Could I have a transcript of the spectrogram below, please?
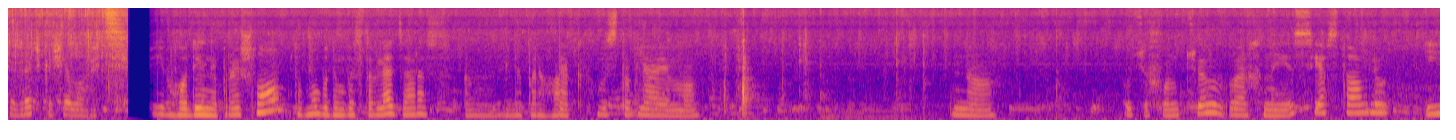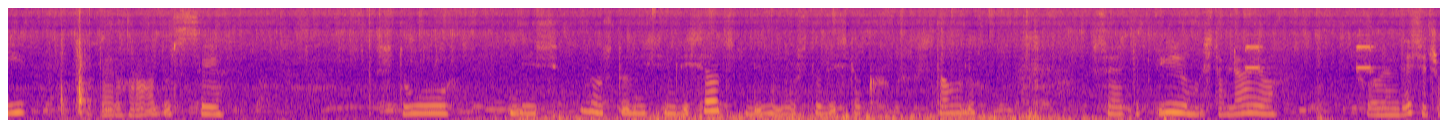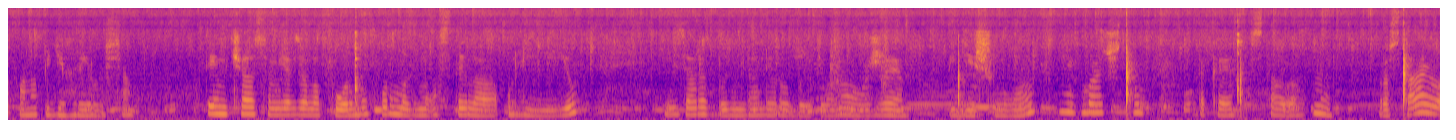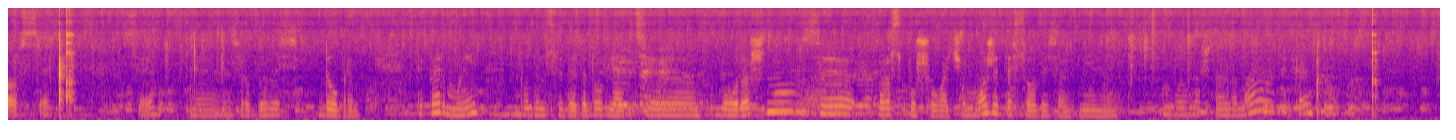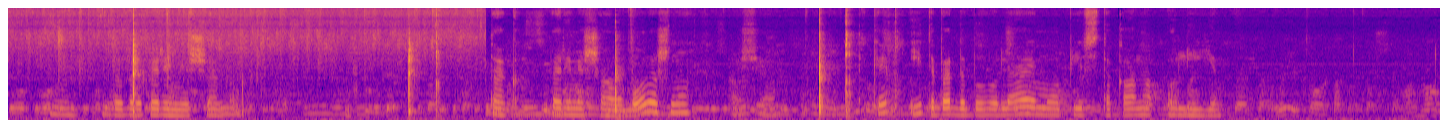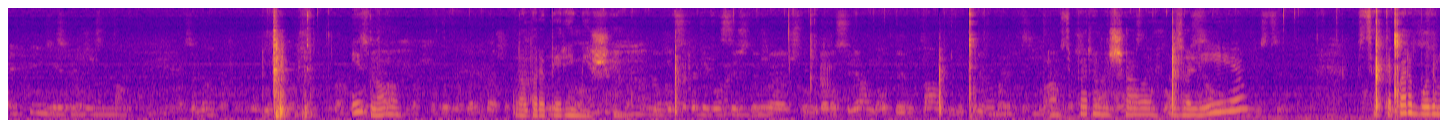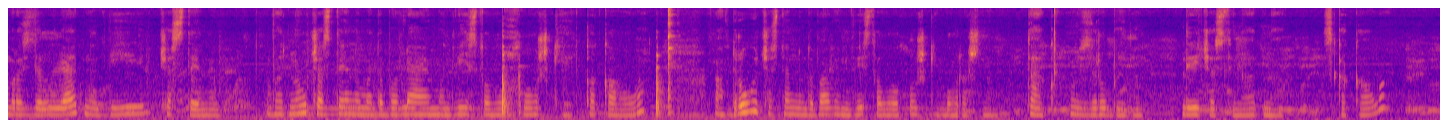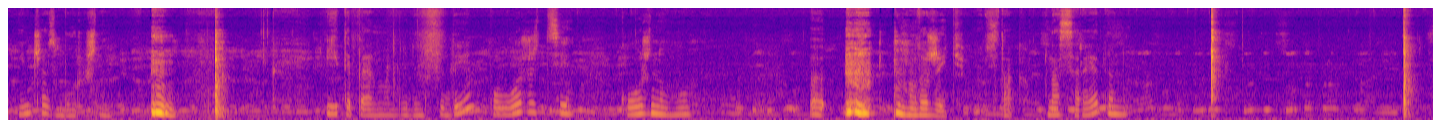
коротше, гречка ще вариться. Пів години пройшло, тому будемо виставляти зараз е, для пирога. Так, виставляємо на оцю функцію вверх-низ я ставлю і тепер градуси 100 десь, ну 180, 190 десь так ставлю. Все, і виставляю хвилин 10, щоб воно підігрілося. Тим часом я взяла форму, форму змастила олією. І зараз будемо далі робити. Воно вже підійшло, як бачите. Таке стало, ну, розтаяло все. Все е, зробилось добрим. Тепер ми будемо сюди додати е, борошно з розпушувачем. Можете соди замінити. Борошно додали, тепер добре перемішуємо. Так, перемішали борошно. Його таке. І тепер додаємо пів стакана олії. І знову добре перемішуємо. Ось перемішали з олією. Все, тепер будемо розділяти на дві частини. В одну частину ми додаємо 2 столових ложки какао, а в другу частину додаємо 2 столових ложки борошна. Так, ось зробили дві частини. Одна з какао, інша з борошном. І тепер ми будемо сюди по ложиці кожного е, ложити. Ось так, на середину.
